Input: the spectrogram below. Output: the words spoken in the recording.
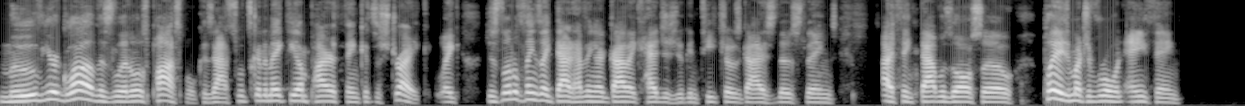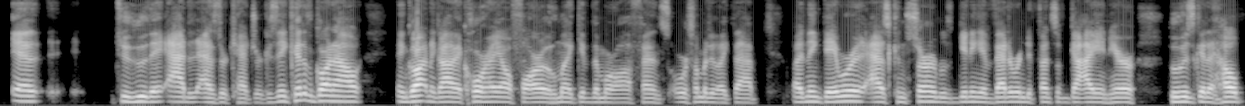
move your glove as little as possible because that's what's going to make the umpire think it's a strike. Like just little things like that having a guy like hedges who can teach those guys those things i think that was also play as much of a role in anything uh, to who they added as their catcher because they could have gone out and gotten a guy like Jorge Alfaro who might give them more offense or somebody like that. But I think they were as concerned with getting a veteran defensive guy in here who is going to help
